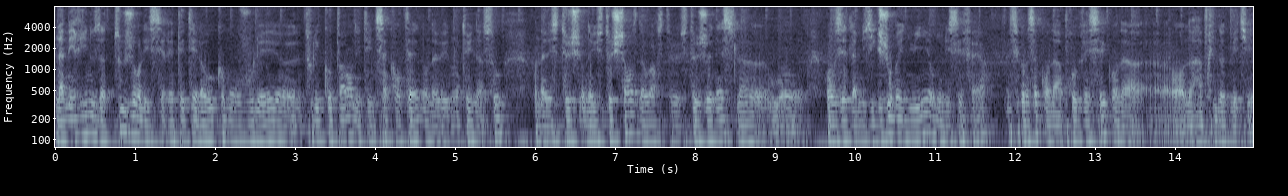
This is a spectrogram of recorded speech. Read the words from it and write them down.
la mairie nous a toujours laissé répéter là-haut comme on voulait. Euh, tous les copains, on était une cinquantaine, on avait monté une asso. On, a eu cette chance d'avoir cette, cette jeunesse là où on, faisait de la musique jour et nuit, on nous laissait faire. C'est comme ça qu'on a progressé, qu'on a, on a appris notre métier.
